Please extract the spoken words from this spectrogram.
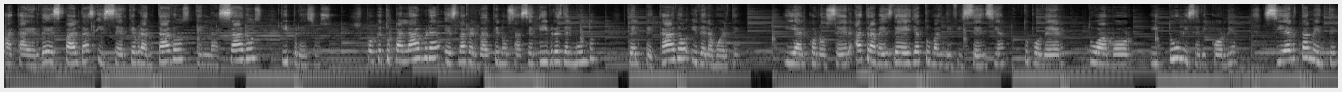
a caer de espaldas y ser quebrantados, enlazados y presos. Porque tu palabra es la verdad que nos hace libres del mundo, del pecado y de la muerte. Y al conocer a través de ella tu magnificencia, tu poder, tu amor y tu misericordia, ciertamente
